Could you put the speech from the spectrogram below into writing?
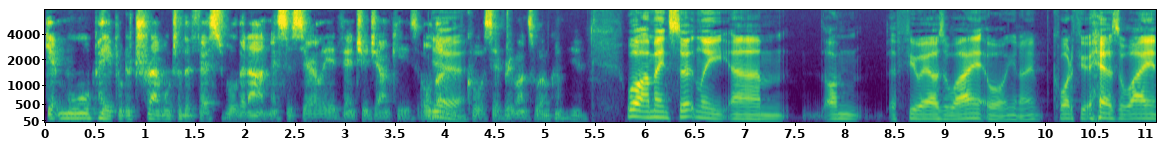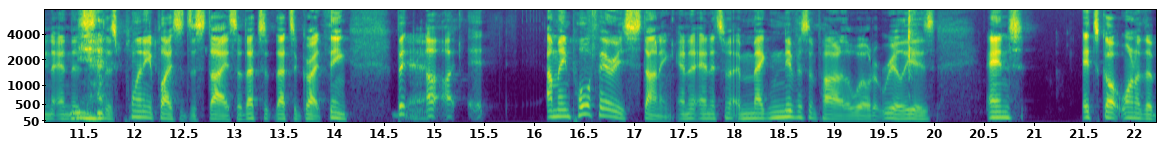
get more people to travel to the festival that aren't necessarily adventure junkies. Although Yeah. of course everyone's welcome. Yeah. Well, I mean, certainly, um, I'm a few hours away, or you know, quite a few hours away, and, and there's Yeah. there's plenty of places to stay. So that's a, that's a great thing. But Yeah. uh, I- it, I mean, Port Fairy is stunning, and and it's a magnificent part of the world. It really is, and it's got one of the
